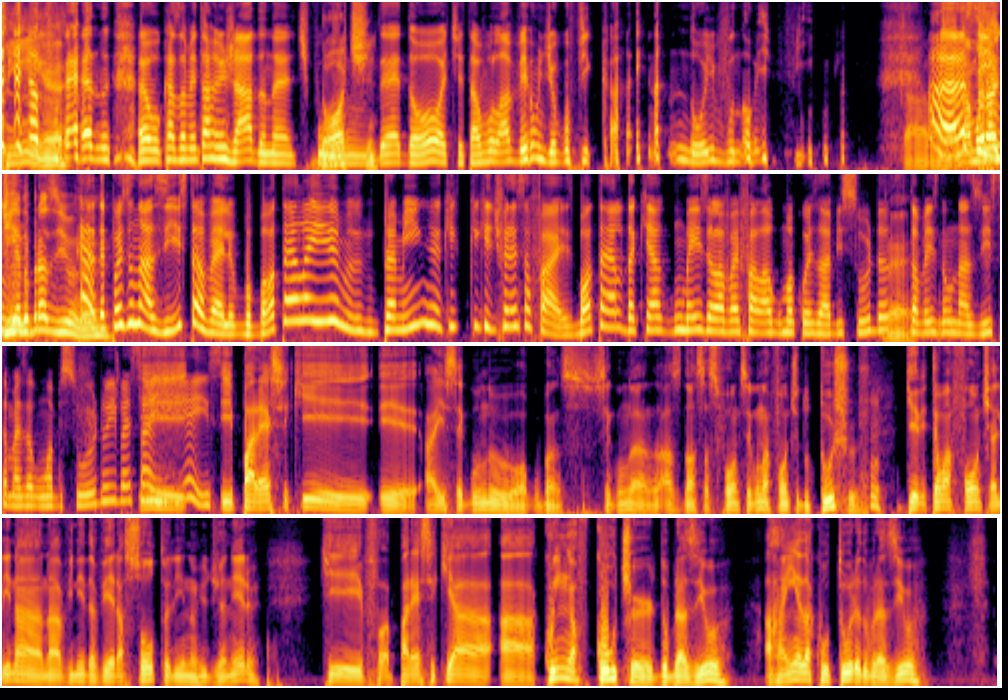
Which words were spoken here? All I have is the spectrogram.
Sim, é. É, é o casamento arranjado, né? Tipo, Dote. É, dote e tal. Vou lá ver onde eu vou ficar. noivo, noivinho. Cara, Ah, é assim, Namoradinha do Brasil, Cara, né? depois do nazista, velho, bota ela aí. Pra mim, que, que, que diferença faz? Bota ela, daqui a um mês ela vai falar alguma coisa absurda, É. talvez não nazista, mas algum absurdo, e vai sair, e, é isso. E parece que, e, aí, segundo algumas. Segundo as nossas fontes, segundo a fonte do Tuxo, que ele tem uma fonte ali na, na Avenida Vieira Solto, ali no Rio de Janeiro, que parece que a, a Queen of Culture do Brasil, a rainha da cultura do Brasil,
